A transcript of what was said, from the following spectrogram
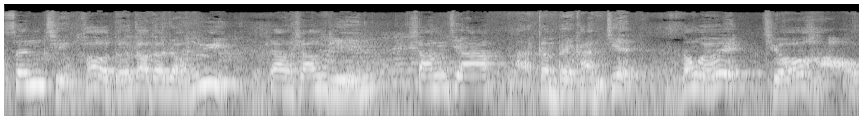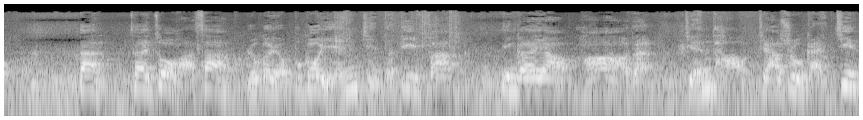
申请后得到的荣誉，让商品商家啊更被看见。农委会求好。但在做法上，如果有不够严谨的地方，应该要好好的检讨，加速改进。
